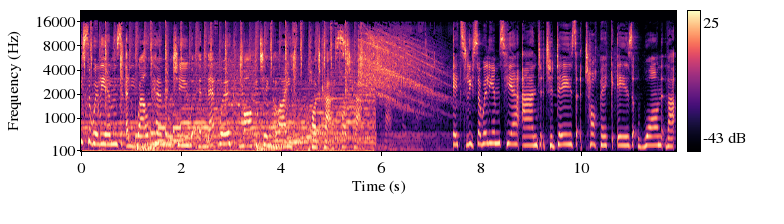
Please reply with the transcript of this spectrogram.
Lisa Williams, and welcome to the Network Marketing Life podcast. podcast. It's Lisa Williams here, and today's topic is one that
